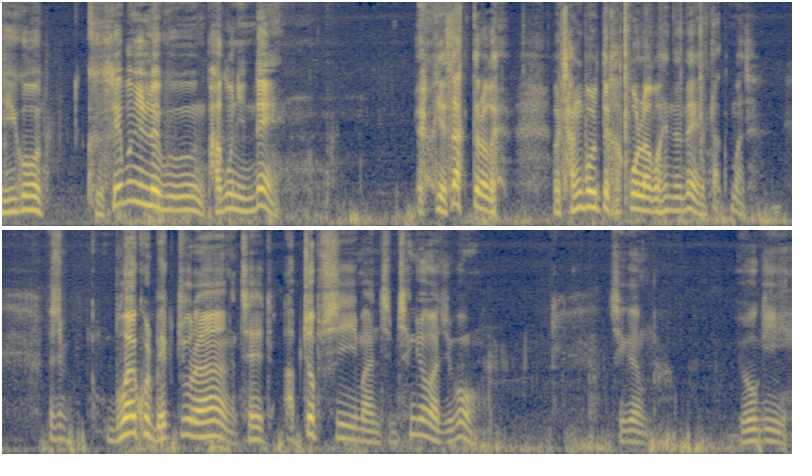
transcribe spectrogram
이거 그 세븐일레븐 바구니인데 여기에 싹 들어가요. 장 볼 때 갖고 오려고 했는데 딱 맞아. 지금 무알콜 맥주랑 제 앞접시만 지금 챙겨가지고 지금 여기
